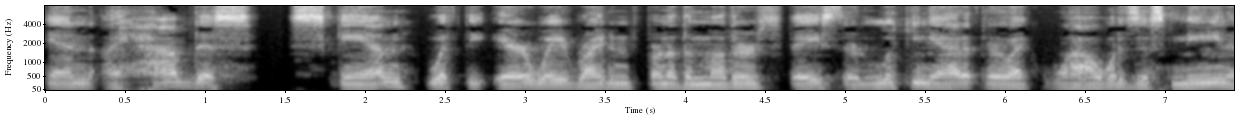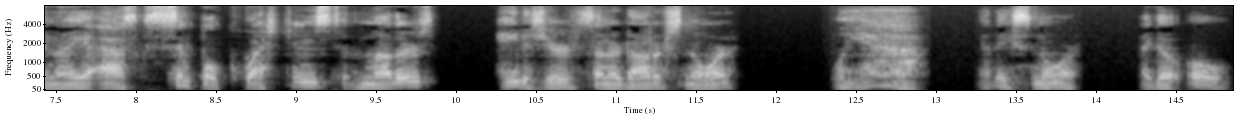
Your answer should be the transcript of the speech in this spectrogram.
And I have this scan with the airway right in front of the mother's face. They're looking at it. They're like, wow, what does this mean? And I ask simple questions to the mothers. Hey, does your son or daughter snore? Well, yeah, yeah, they snore. I go, oh,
